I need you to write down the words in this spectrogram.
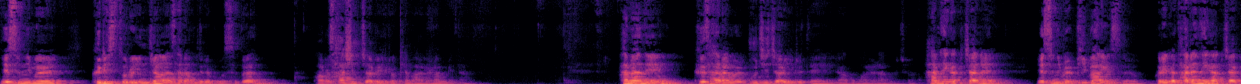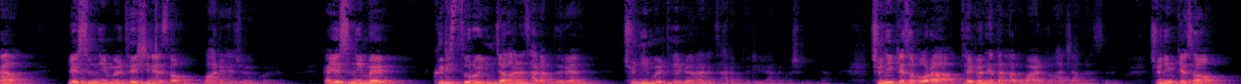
예수님을 그리스도로 인정한 사람들의 모습은 바로 40절에 이렇게 말을 합니다. 하나는 그 사람을 꾸짖어 이르되라고 말을 하고 있죠. 한 해각자는 예수님을 비방했어요. 그러니까 다른 해각자가 예수님을 대신해서 말을 해주는 거예요. 그러니까 예수님을 그리스도로 인정하는 사람들은 주님을 대변하는 사람들이라는 것입니다. 주님께서 뭐라 대변해달라고 말도 하지 않았어요. 주님께서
